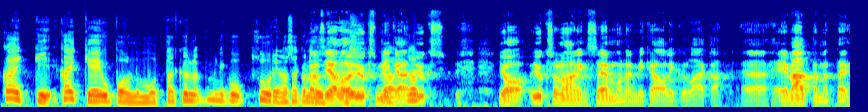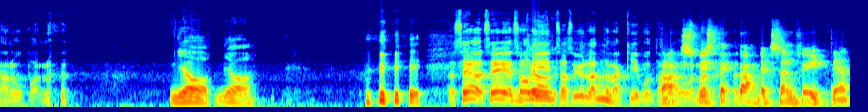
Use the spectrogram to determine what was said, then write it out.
kaikki, kaikki ei uponnut, mutta kyllä niin kuin, suurin osa kyllä No siellä on yksi, mikä, no, yksi, joo, yksi on ainakin semmoinen, mikä oli kyllä aika, äh, ei välttämättä ihan uponnut. Joo, joo. Se, se, se oli itse asiassa yllättävän kivuton 2,8 fiittiä.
